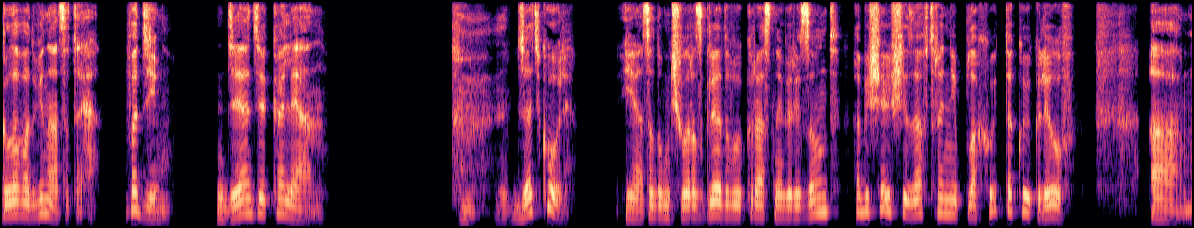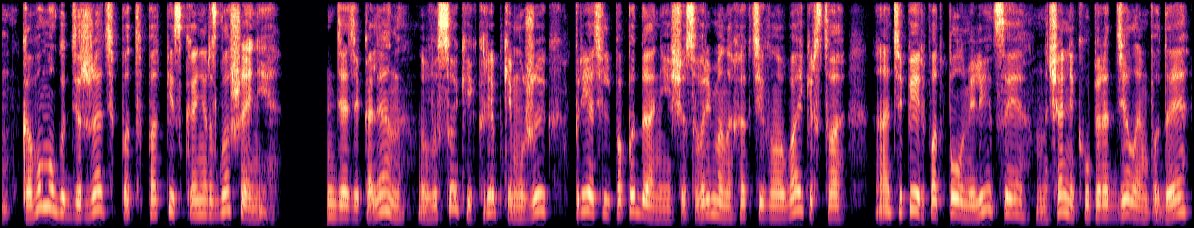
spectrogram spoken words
Глава 12. Вадим. Дядя Колян. Хм, «Дядь Коль». Я задумчиво разглядываю красный горизонт, обещающий завтра неплохой такой клёв. А кого могут держать под подпиской о неразглашении? Дядя Колян – высокий, крепкий мужик, приятель попадания еще со времен их активного байкерства, а теперь под пол милиции, начальник оперотдела МВД,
